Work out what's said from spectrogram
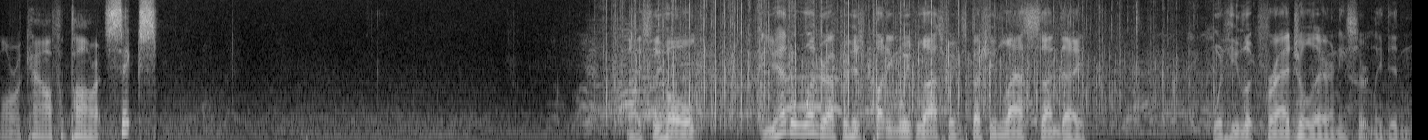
Morikawa for par at six. Nicely holed. And you had to wonder after his putting week last week, especially last Sunday, would he look fragile there? And he certainly didn't.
